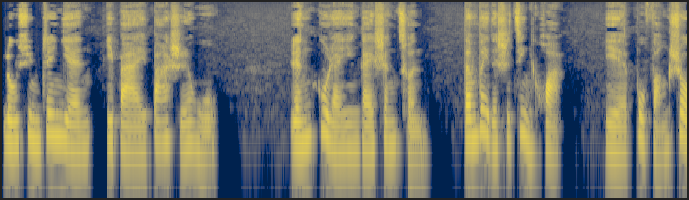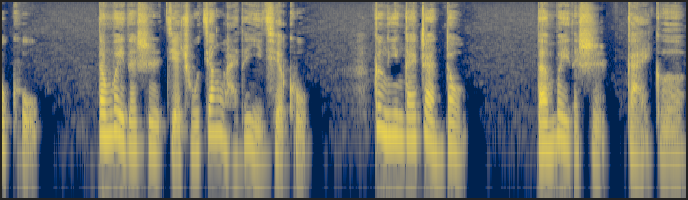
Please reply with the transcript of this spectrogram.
鲁迅箴言一百八十五人固然应该生存但为的是进化也不妨受苦但为的是解除将来的一切苦更应该战斗但为的是改革。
